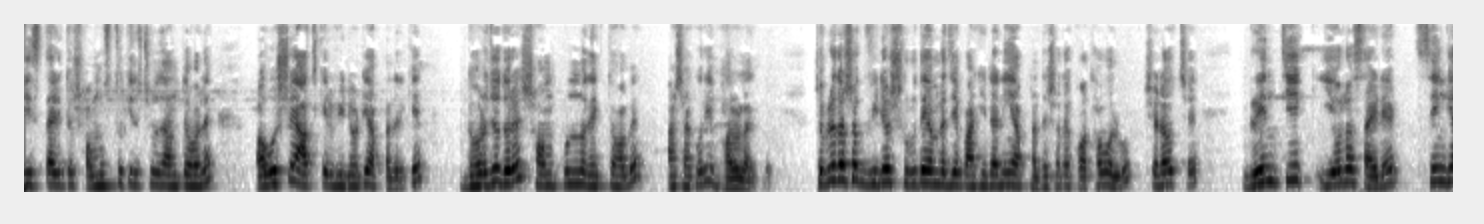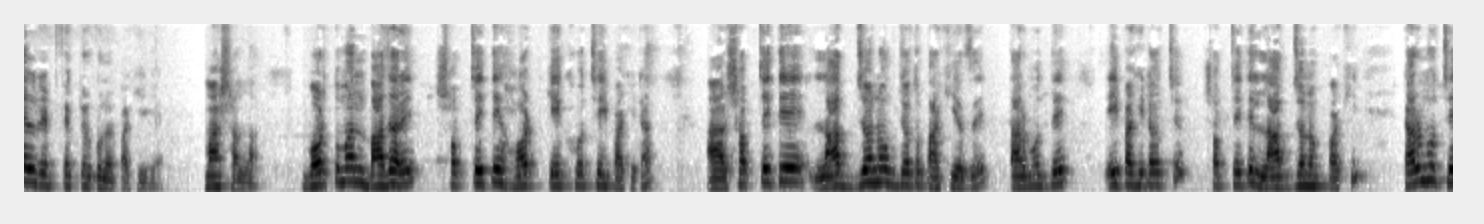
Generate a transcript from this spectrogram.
বিস্তারিত সমস্ত কিছু জানতে হলে অবশ্যই আজকের ভিডিওটি আপনাদেরকে ধৈর্য ধরে সম্পূর্ণ দেখতে হবে। আশা করি ভালো লাগবে। সুপ্রিয় দর্শক ভিডিওর শুরুতে আমরা যে পাখিটা নিয়ে আপনাদের সাথে কথা বলব, সেটা হচ্ছে green cheek yellow sided single red factor conure পাখি নিয়ে। মাশাল্লাহ বর্তমান বাজারে সবচাইতে হট কেক হচ্ছে এই পাখিটা। আর সবচাইতে লাভজনক যত পাখি আছে, তার মধ্যে এই পাখিটা হচ্ছে সবচাইতে লাভজনক পাখি। কারণ হচ্ছে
